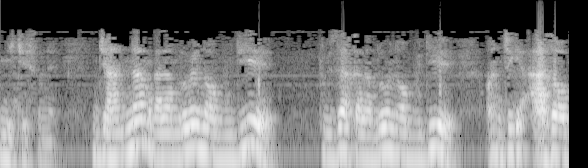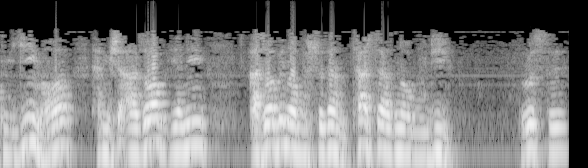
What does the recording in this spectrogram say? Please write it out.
میکشونه. جهنم قدم رو نابودیه. دوزخ قدم رو نابودیه. آنچه که عذاب میگیم ها؟ همیشه عذاب یعنی عذاب نابود شدن ترس از نابودی. درسته؟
